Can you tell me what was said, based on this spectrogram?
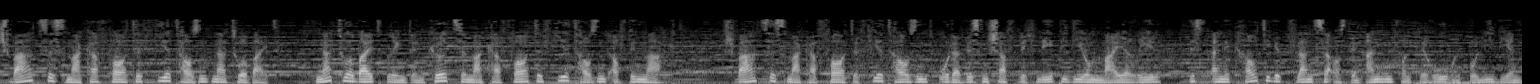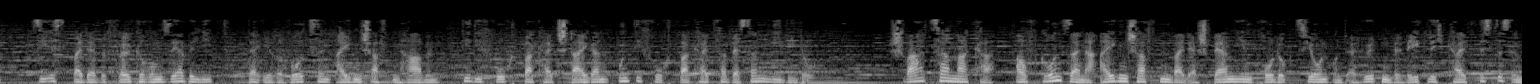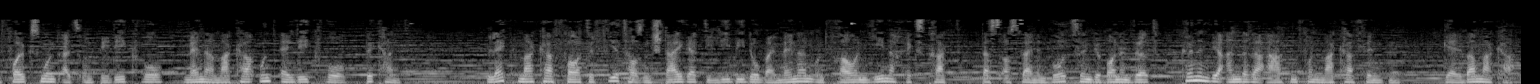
Schwarzes Maca Forte 4000 Naturbite. Naturbite bringt in Kürze Maca Forte 4000 auf den Markt. Schwarzes Maca Forte 4000 oder wissenschaftlich Lepidium mayeril ist eine krautige Pflanze aus den Anden von Peru und Bolivien. Sie ist bei der Bevölkerung sehr beliebt, da ihre Wurzeln Eigenschaften haben, die die Fruchtbarkeit steigern und die Fruchtbarkeit verbessern Libido. Schwarzer Macker. Aufgrund seiner Eigenschaften bei der Spermienproduktion und erhöhten Beweglichkeit ist es im Volksmund als und BD-Quo, Männermacker und LD-Quo bekannt. Black Maca Forte 4000 steigert die Libido bei Männern und Frauen je nach Extrakt, das aus seinen Wurzeln gewonnen wird, können wir andere Arten von Maca finden. Gelber Maca.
